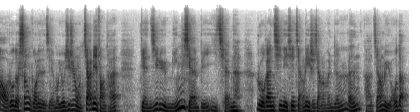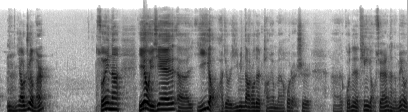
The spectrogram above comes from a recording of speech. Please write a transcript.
澳洲的生活类的节目，尤其是这种嘉宾访谈。点击率明显比以前的若干期那些讲历史、讲文人文啊、讲旅游的要热门，所以呢，也有一些呃已有啊，就是移民澳洲的朋友们，或者是呃国内的听友，虽然可能没有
